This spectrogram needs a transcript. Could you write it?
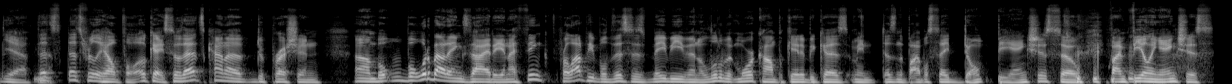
yeah, that's, know. that's really helpful. Okay. So that's kind of depression. Um, but, but what about anxiety? And I think for a lot of people, this is maybe even a little bit more complicated because, I mean, doesn't the Bible say don't be anxious? So if I'm feeling anxious,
